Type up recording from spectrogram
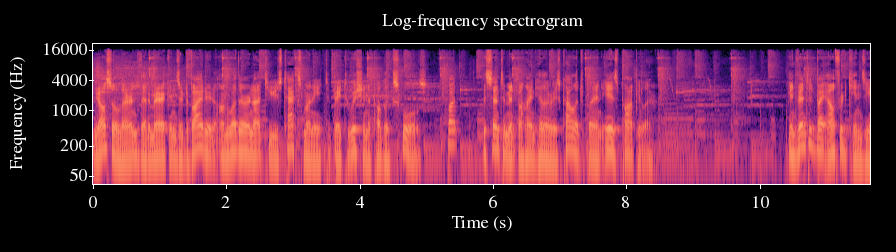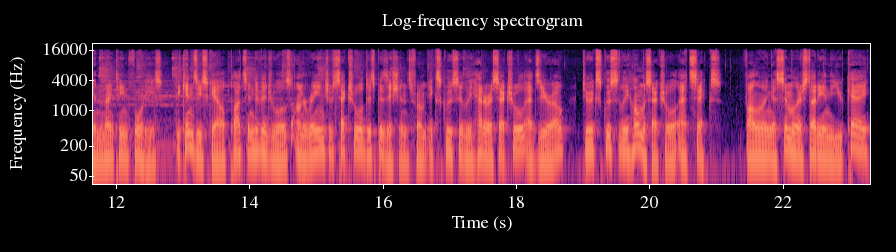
We also learned that Americans are divided on whether or not to use tax money to pay tuition in public schools, but the sentiment behind Hillary's college plan is popular. Invented by Alfred Kinsey in the 1940s, the Kinsey scale plots individuals on a range of sexual dispositions from exclusively heterosexual at 0 to exclusively homosexual at 6. Following a similar study in the UK,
